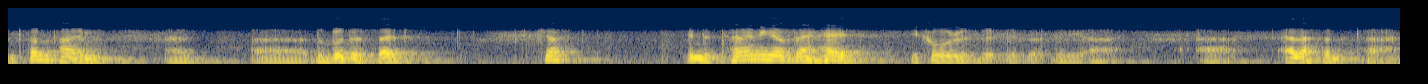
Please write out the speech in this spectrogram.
And sometimes, as uh, the Buddha said, just in the turning of the head, he called it the, the, the uh, uh, elephant turn,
